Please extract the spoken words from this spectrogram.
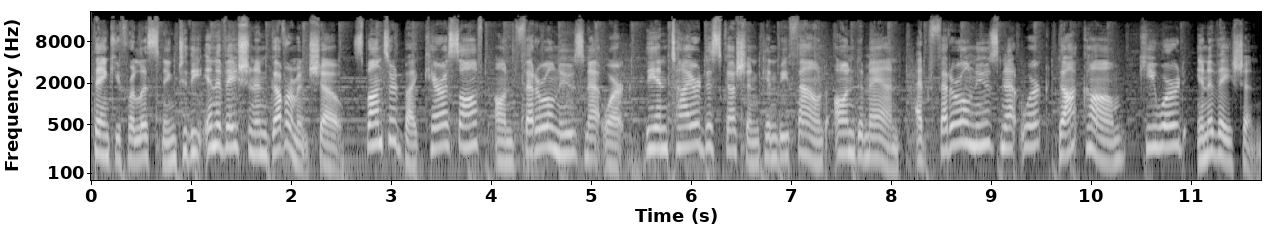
Thank you for listening to the Innovation in Government Show, sponsored by Carahsoft on Federal News Network. The entire discussion can be found on demand at federalnewsnetwork.com, keyword innovation.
